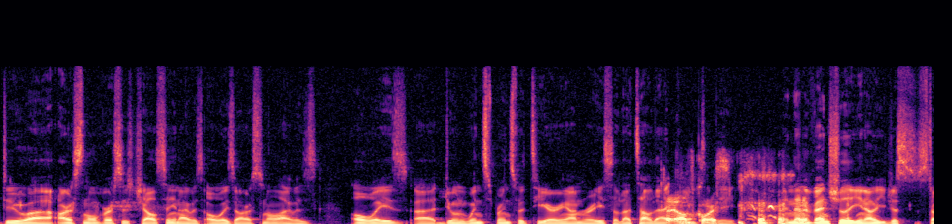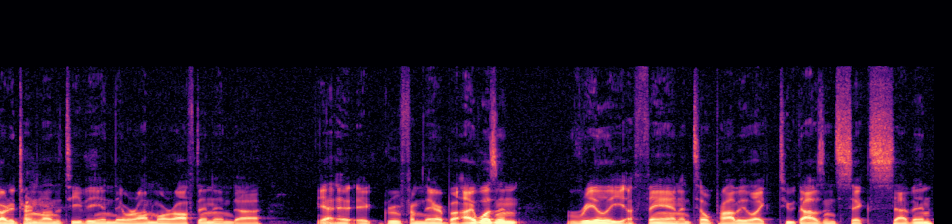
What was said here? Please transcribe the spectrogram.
do uh, Arsenal versus Chelsea, and I was always Arsenal. I was always uh, doing wind sprints with Thierry Henry, so that's how that came of course. to be. and then eventually, you know, you just started turning on the TV, and they were on more often, and uh, yeah, it, it, grew from there. But I wasn't really a fan until probably like 2006, seven.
